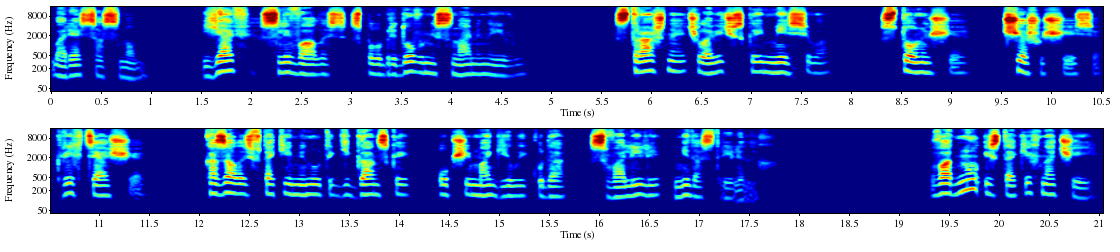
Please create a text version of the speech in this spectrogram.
борясь со сном. Явь сливалась с полубредовыми снами наяву страшное человеческое месиво, стонущее, чешущееся, кряхтящее, казалось в такие минуты гигантской общей могилой, куда свалили недостреленных. В одну из таких ночей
